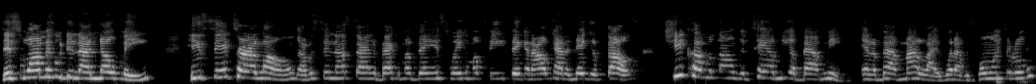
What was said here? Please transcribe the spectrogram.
This woman who did not know me, he sent her along. I was sitting outside in the back of my van, swinging my feet, thinking all kind of negative thoughts. She come along to tell me about me and about my life, what I was going through.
